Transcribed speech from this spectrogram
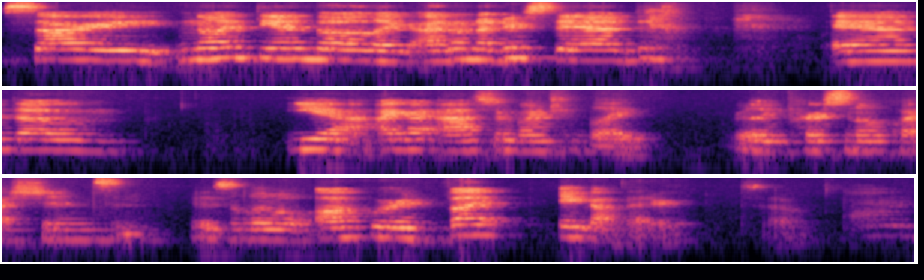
sorry, no entiendo, like, I don't understand. and, um, yeah, I got asked a bunch of, like, really personal questions, and it was a little awkward, but it got better, so. Um,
